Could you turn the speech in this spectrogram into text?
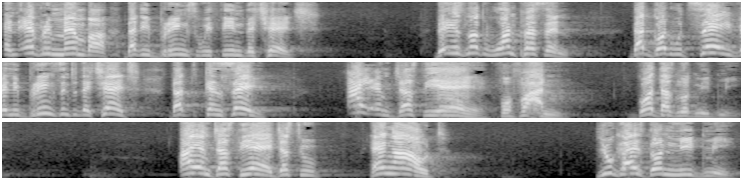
and every member that he brings within the church. There is not one person that God would save and he brings into the church that can say, I am just here for fun. God does not need me. I am just here just to hang out. You guys don't need me.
